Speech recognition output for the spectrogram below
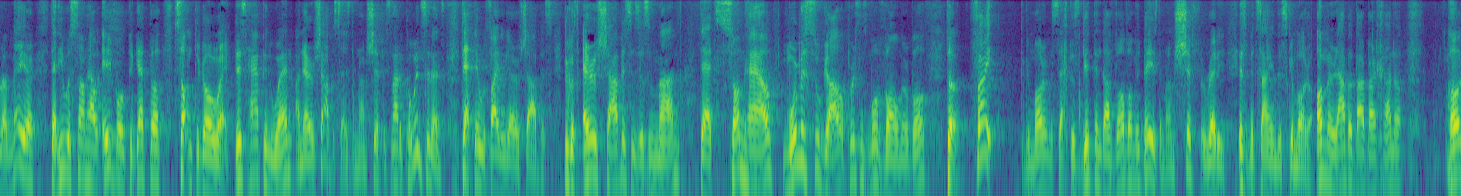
Rameir that he was somehow able to get the Satan to go away? This happened when? On Erev Shabbos, says the Ram Shif. It's not a coincidence that they were fighting Erev Shabbos. Because Erev Shabbos is a man that somehow more misugal, a person is more vulnerable to fight. The Gemara Masechtas Gittin Davav Amid Beis. The Ram Shif already is mitzayin this Gemara. Omer Rabba Bar Bar Uh,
